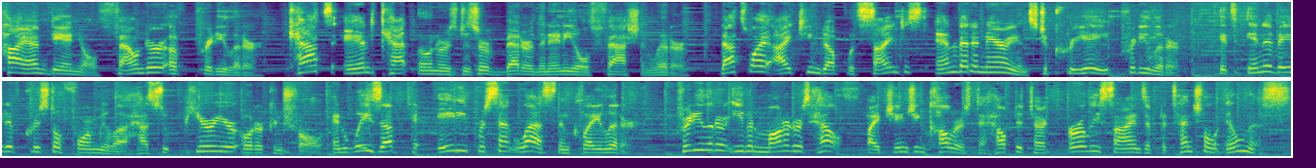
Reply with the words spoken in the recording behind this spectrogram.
Hi, I'm Daniel, founder of Pretty Litter. Cats and cat owners deserve better than any old-fashioned litter. That's why I teamed up with scientists and veterinarians to create Pretty Litter. Its innovative crystal formula has superior odor control and weighs up to 80% less than clay litter. Pretty Litter even monitors health by changing colors to help detect early signs of potential illness.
